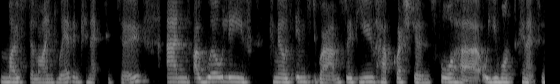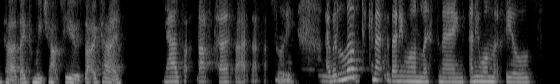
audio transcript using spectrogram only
most aligned with and connected to. And I will leave Camille's Instagram. So if you have questions for her or you want to connect with her, they can reach out to you. Is that okay? Yes, that's perfect. That's absolutely. I mm-hmm. would love to connect with anyone listening, anyone that feels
